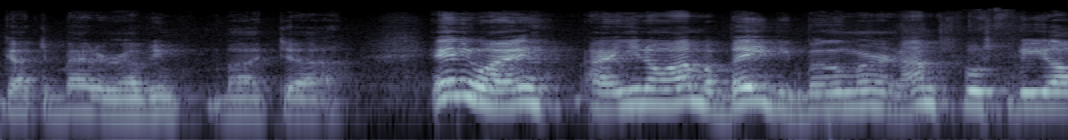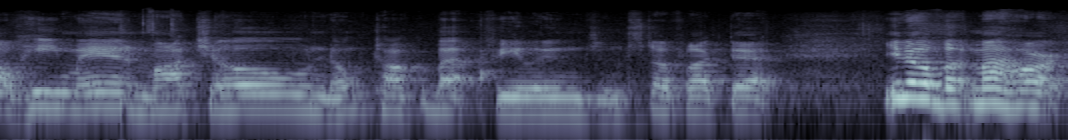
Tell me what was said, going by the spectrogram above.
got the better of him. But uh, anyway, you know, I'm a baby boomer, and I'm supposed to be all he-man and macho, and don't talk about feelings and stuff like that. You know, but my heart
